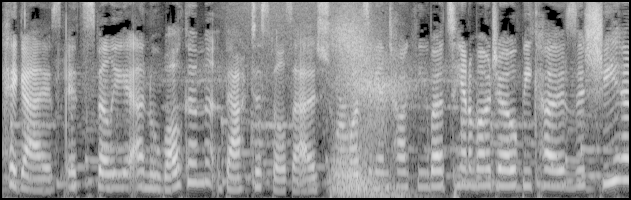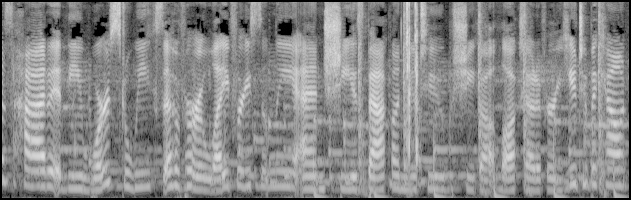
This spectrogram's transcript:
Hey guys, it's Spilly and welcome back to Spill Sesh. We're once again talking about Tana Mongeau because she has had the worst weeks of her life recently and she is back on YouTube. She got locked out of her YouTube account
